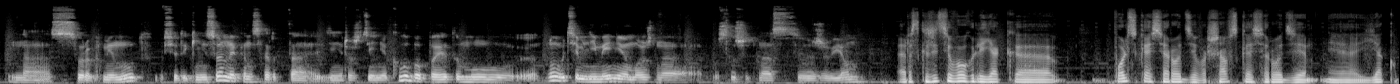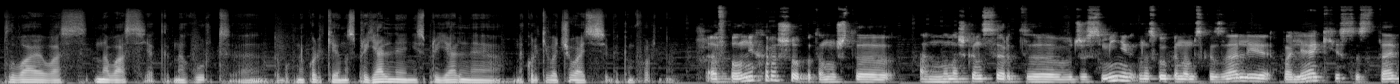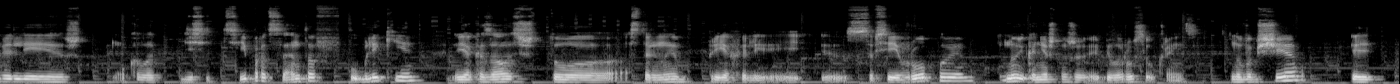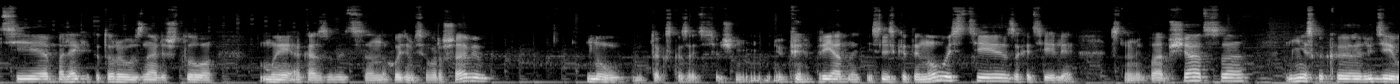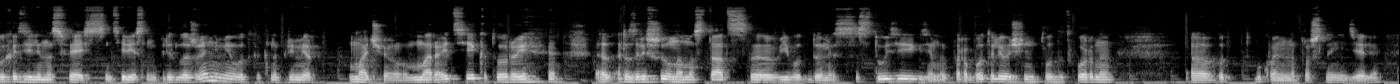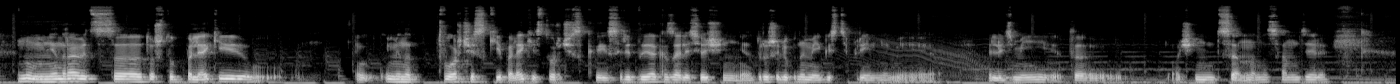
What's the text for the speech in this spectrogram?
на 40 минут. Все-таки не сольный концерт, а день рождения клуба, поэтому, э, ну, тем не менее, можно услышать нас живьем. Расскажите, Вогли, як э, польскае асяроддзе варшавскае асяроддзе э, як уплывае вас на вас як на гурт то бок наколькі яно спрыяльнае неспрыяльнае наколькі вы адчуваеце себе комфортно вполне хорошо потому что а на наш концерт э, в Джасмине, насколько нам сказали, поляки составили около 10% публики. И оказалось, что остальные приехали со всей Европы, ну и, конечно же, белорусы, украинцы. Но вообще, э, те поляки, которые узнали, что мы, оказывается, находимся в Варшаве, ну, так сказать, очень приятно отнеслись к этой новости, захотели с нами пообщаться. Несколько людей выходили на связь с интересными предложениями, вот как, например, Мачо Моретти, который разрешил нам остаться в его доме со студией, где мы поработали очень плодотворно вот буквально на прошлой неделе. Ну, мне нравится то, что поляки именно творческие поляки из творческой среды оказались очень дружелюбными и гостеприимными людьми. Это очень ценно на самом деле.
